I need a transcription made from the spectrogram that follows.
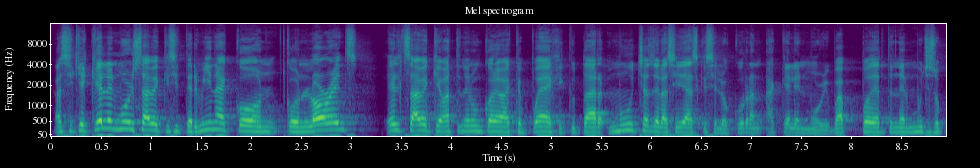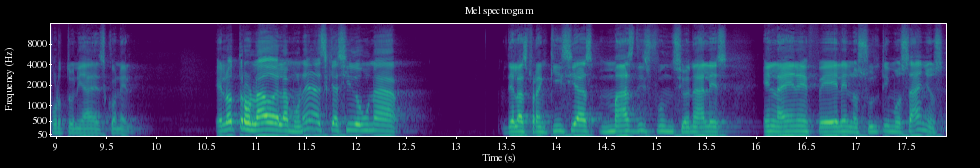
Así que Kellen Moore sabe que si termina con, con Lawrence, él sabe que va a tener un coreback que pueda ejecutar muchas de las ideas que se le ocurran a Kellen Moore. Va a poder tener muchas oportunidades con él. El otro lado de la moneda es que ha sido una de las franquicias más disfuncionales en la NFL en los últimos años.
